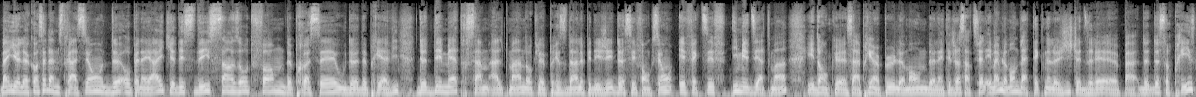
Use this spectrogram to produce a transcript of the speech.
ben, il y a le conseil d'administration de OpenAI qui a décidé, sans autre forme de procès ou de, de préavis, de démettre Sam Altman, donc le président, le PDG, de ses fonctions effectives immédiatement. Et donc, euh, ça a pris un peu le monde de l'intelligence artificielle et même le monde de la technologie, je te dirais, euh, de, de surprise.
